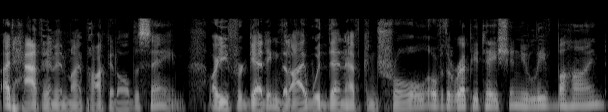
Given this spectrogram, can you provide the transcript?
I'd have him in my pocket all the same. Are you forgetting that I would then have control over the reputation you leave behind?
